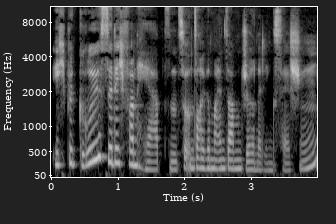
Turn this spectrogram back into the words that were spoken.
Ich begrüße dich von Herzen zu unserer gemeinsamen Journaling-Session.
